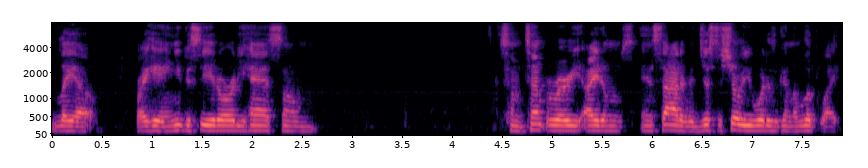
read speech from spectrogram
layout right here, and you can see it already has some some temporary items inside of it just to show you what it's going to look like.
